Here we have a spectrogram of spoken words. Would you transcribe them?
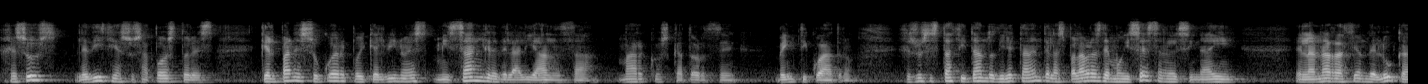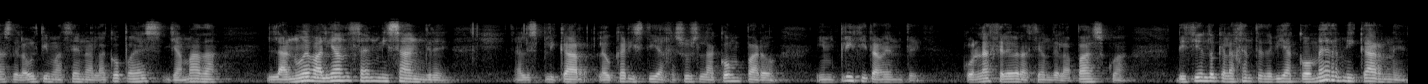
Jesús le dice a sus apóstoles, que el pan es su cuerpo y que el vino es mi sangre de la alianza. Marcos 14, 24. Jesús está citando directamente las palabras de Moisés en el Sinaí. En la narración de Lucas de la última cena, la copa es llamada la nueva alianza en mi sangre. Al explicar la Eucaristía, Jesús la comparó implícitamente con la celebración de la Pascua, diciendo que la gente debía comer mi carne,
